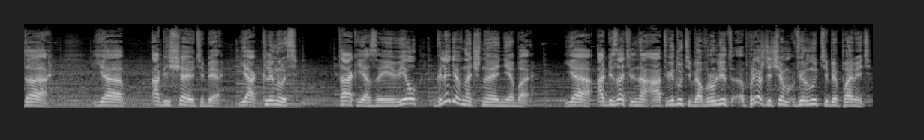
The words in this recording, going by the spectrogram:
Да, я Обещаю тебе, я клянусь. Так я заявил, глядя в ночное небо. Я обязательно отведу тебя в рулит, прежде чем вернуть тебе память.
